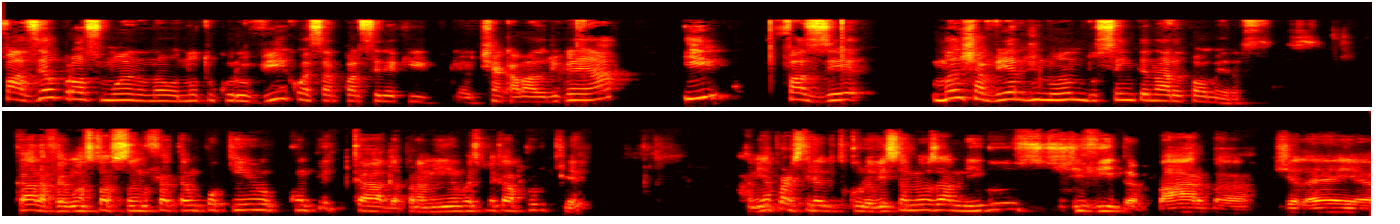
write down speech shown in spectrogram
fazer o próximo ano no, no Tucuruvi, com essa parceria que eu tinha acabado de ganhar, e fazer Mancha Verde no ano do centenário do Palmeiras. Cara, foi uma situação que foi até um pouquinho complicada. Para mim, eu vou explicar por quê. A minha parceria do Tucuruvi são meus amigos de vida, Barba, Geleia,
